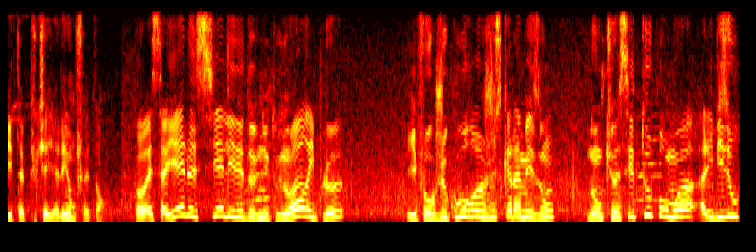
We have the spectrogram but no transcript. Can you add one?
Et t'as plus qu'à y aller en fait. Hein. Bon ouais, ça y est, le ciel il est devenu tout noir, il pleut. Il faut que je cours jusqu'à la maison. Donc c'est tout pour moi. Allez, bisous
